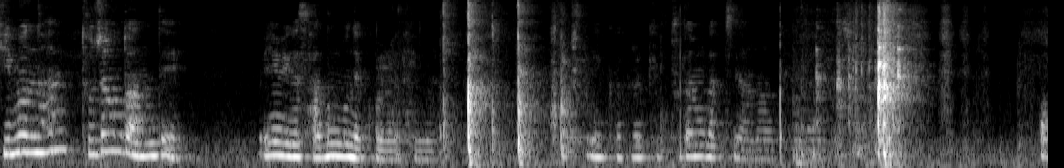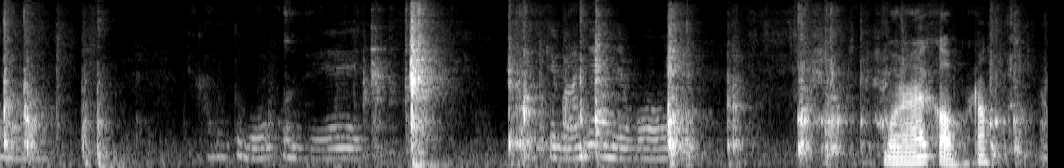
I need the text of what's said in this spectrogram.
김은 한 두 장도 안 돼. 왜냐면 이거 4등분의 거라 김을. 그러니까 그렇게 부담 갖진 않아도 된다. 어. 가서 또 먹을 건데 이렇게 많이 하냐고. 뭘 할까 없어? 어.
